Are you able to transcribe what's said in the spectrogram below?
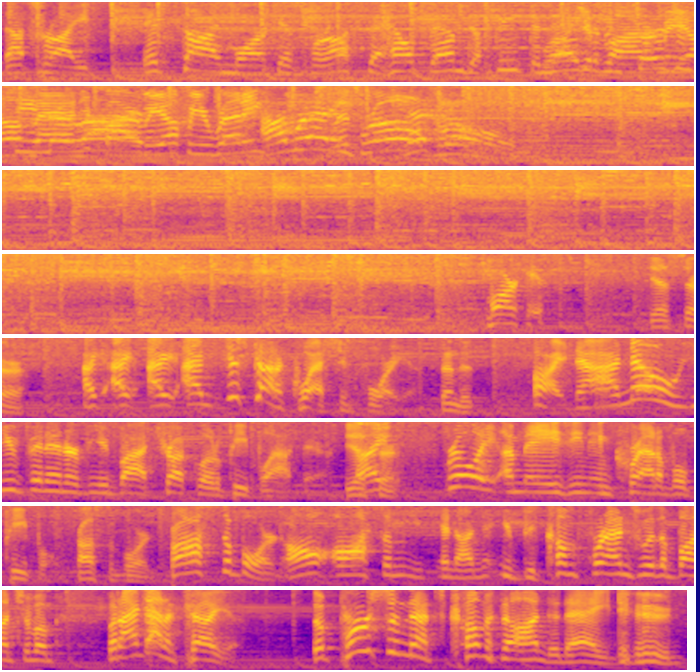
That's right. It's time, Marcus, for us to help them defeat the Well, you negative fire me insurgency up, in man. their You fire me up. Are you ready? I'm ready. Let's roll. Let's roll. Marcus, Yes, sir. I, I, I, I just got a question for you. Send it. All right, now I know you've been interviewed by a truckload of people out there. Yes, right? sir. Really amazing, incredible people Across the board. across the board, all awesome. You, and I you've become friends with a bunch of them. But I got to tell you, the person that's coming on today, dude,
